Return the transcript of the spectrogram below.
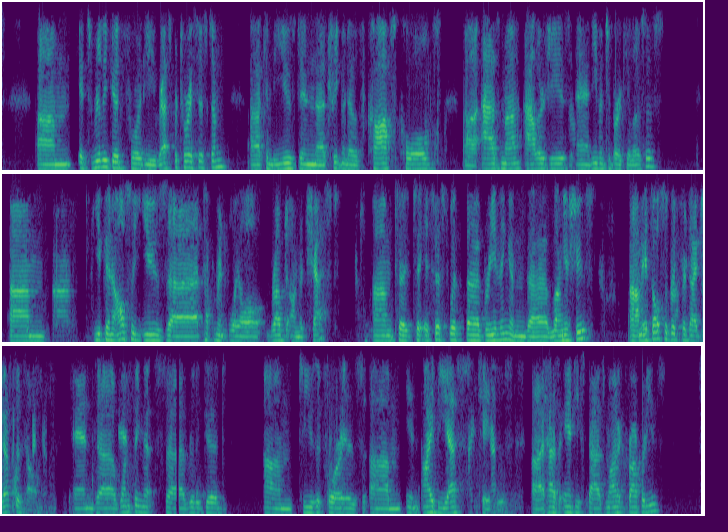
Um, it's really good for the respiratory system. Uh, can be used in uh, treatment of coughs, colds, uh, asthma, allergies, and even tuberculosis. Um, you can also use uh, peppermint oil rubbed on the chest um, to, to assist with uh, breathing and uh, lung issues. Um, it's also good for digestive health. And uh, one thing that's uh, really good um, to use it for is um, in IBS cases. Uh, it has antispasmodic properties.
